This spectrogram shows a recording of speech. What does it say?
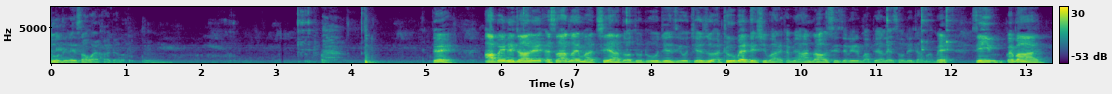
သူ့အနေနဲ့စောင့်ရတဲ့ခါကျတော့ကဲအားပေးနေကြတဲ့အစားတိုင်းမှာချစ်ရတော့သူတို့ချင်းစီကိုကျေးဇူးအထူးပဲတင်ရှိပါတယ်ခင်ဗျာနောက်အစီအစဉ်လေးတွေမှာပြန်လည်ဆုံနေကြပါမယ် see you bye bye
